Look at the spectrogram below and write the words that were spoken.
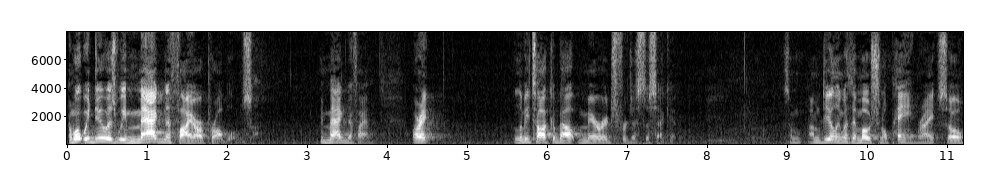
And what we do is we magnify our problems. We magnify them. All right, let me talk about marriage for just a second. So I'm, I'm dealing with emotional pain, right? So,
